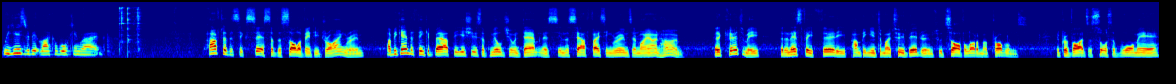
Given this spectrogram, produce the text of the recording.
We use it a bit like a walk in robe. After the success of the Solar Venti drying room, I began to think about the issues of mildew and dampness in the south facing rooms in my own home. It occurred to me that an SV30 pumping into my two bedrooms would solve a lot of my problems. It provides a source of warm air,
